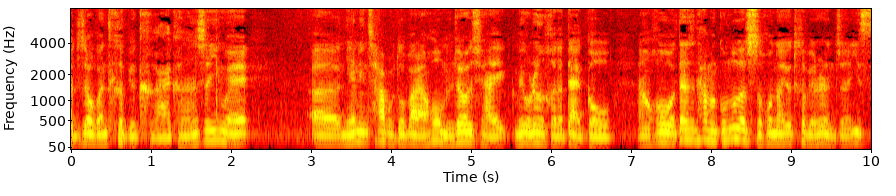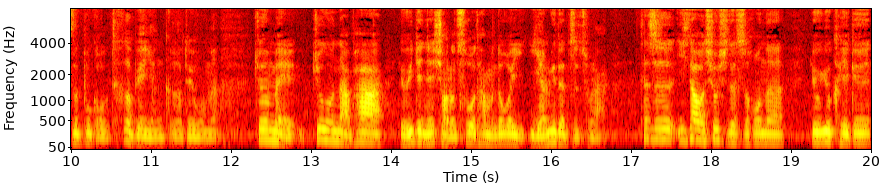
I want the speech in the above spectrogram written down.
我的教官特别可爱，可能是因为，呃，年龄差不多吧。然后我们交流起来没有任何的代沟。然后，但是他们工作的时候呢，又特别认真，一丝不苟，特别严格对我们。就每就哪怕有一点点小的错误，他们都会严厉的指出来。但是，一到休息的时候呢？又又可以跟，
